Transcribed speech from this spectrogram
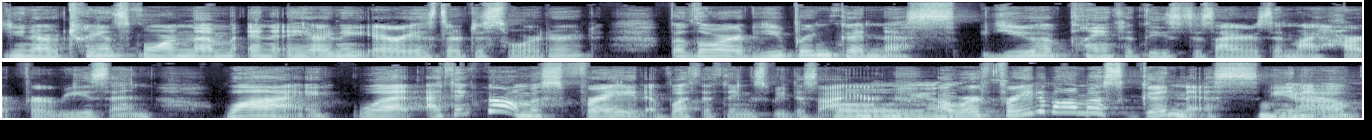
You know, transform them in any areas they're disordered. But Lord, you bring goodness. You have planted these desires in my heart for a reason. Why? What? I think we're almost afraid of what the things we desire. Oh, yeah. Or we're afraid of almost goodness, you yeah. know?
